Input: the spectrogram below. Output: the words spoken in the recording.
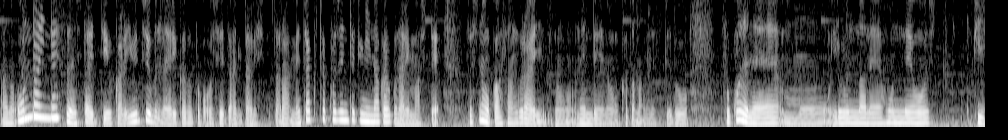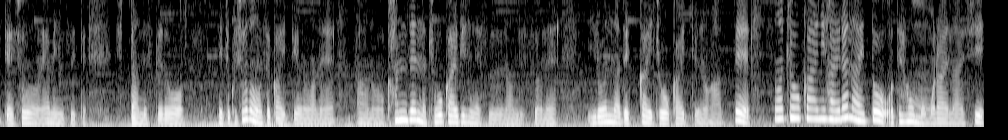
あのオンラインレッスンしたいっていうから YouTube のやり方とか教えてあげたりしてたらめちゃくちゃ個人的に仲良くなりまして私のお母さんぐらいの年齢の方なんですけどそこでねもういろんなね本音を聞いて書道の闇について知ったんですけど結局書道の世界っていうのはねあの完全な教会ビジネスなんですよね。いろんなでっかい教会っていうのがあってその教会に入らないとお手本ももらえないし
